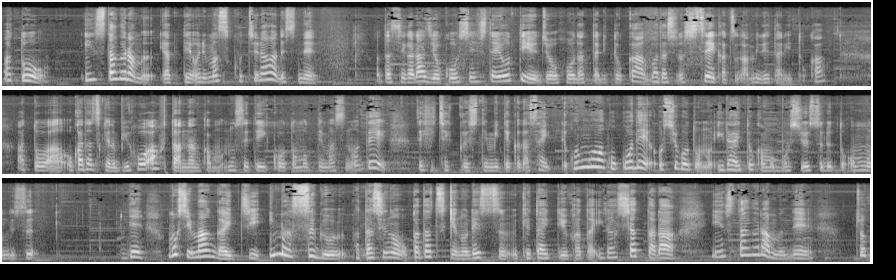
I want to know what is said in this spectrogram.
あと、インスタグラムやっております。こちらはですね、私がラジオ更新したよっていう情報だったりとか私の私生活が見れたりとかあとはお片付けのビフォーアフターなんかも載せていこうと思ってますので是非チェックしてみてください。で今後はここでお仕事の依頼とかも募集すると思うんです。でもし万が一今すぐ私のお片付けのレッスン受けたいっていう方いらっしゃったらインスタグラムでちょっ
